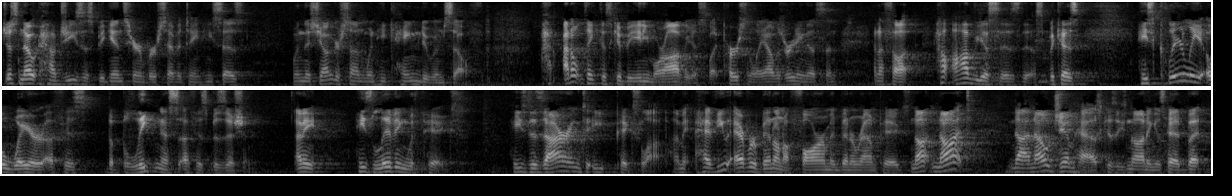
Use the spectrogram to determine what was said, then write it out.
Just note how Jesus begins here in verse 17. He says, When this younger son, when he came to himself, I don't think this could be any more obvious. Like, personally, I was reading this and, and I thought, how obvious is this? Because he's clearly aware of his, the bleakness of his position. I mean, he's living with pigs. He's desiring to eat pig slop. I mean, have you ever been on a farm and been around pigs? Not, not, no, Jim has because he's nodding his head, but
